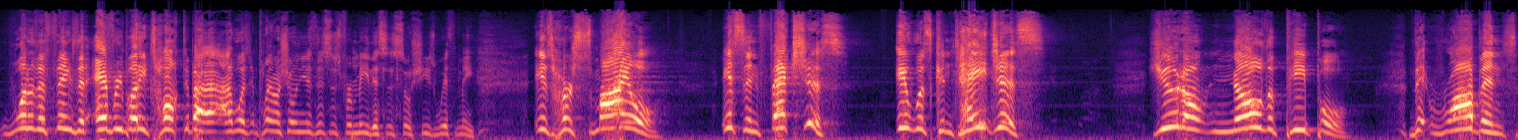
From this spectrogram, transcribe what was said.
one of the things that everybody talked about, I wasn't planning on showing you this this is for me, this is so she's with me is her smile. It's infectious, it was contagious. You don't know the people that Robin's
